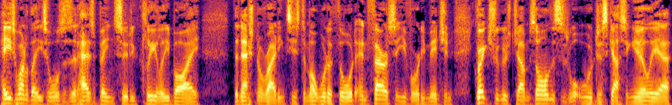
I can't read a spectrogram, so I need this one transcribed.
He's one of these horses that has been suited clearly by the national rating system, I would have thought. And Pharisee, you've already mentioned. Greg Sugars jumps on. This is what we were discussing earlier.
